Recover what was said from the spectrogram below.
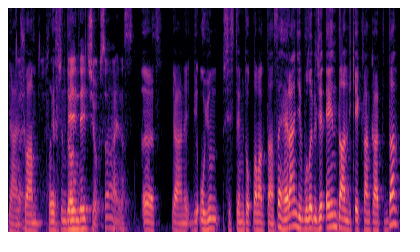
Yani Evet. şu an PlayStation 4 Elinde hiç yoksa aynısı. evet yani bir oyun sistemi toplamaktansa herhangi bir bulabileceğin en dandik ekran kartından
